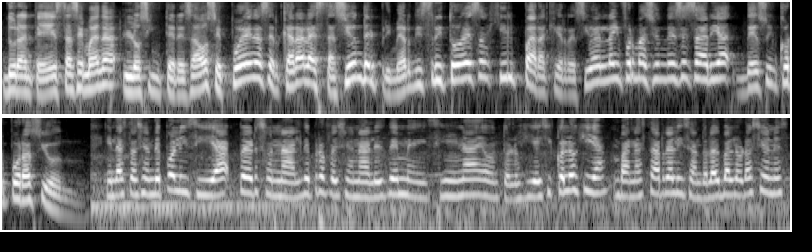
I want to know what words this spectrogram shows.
Durante esta semana, los interesados se pueden acercar a la estación del primer distrito de San Gil para que reciban la información necesaria de su incorporación. En la estación de policía, personal de profesionales de medicina, de odontología y psicología van a estar realizando las valoraciones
